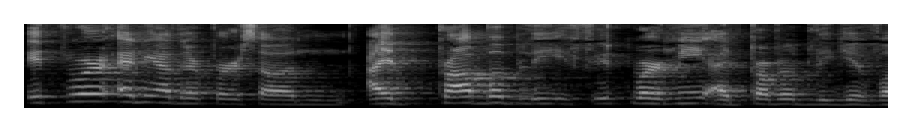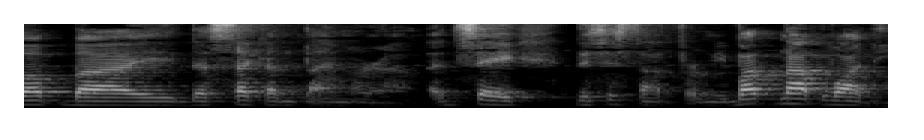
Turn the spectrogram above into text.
it were any other person, I'd probably if it were me, I'd probably give up by the second time around. Say this is not for me, but not Wadi.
